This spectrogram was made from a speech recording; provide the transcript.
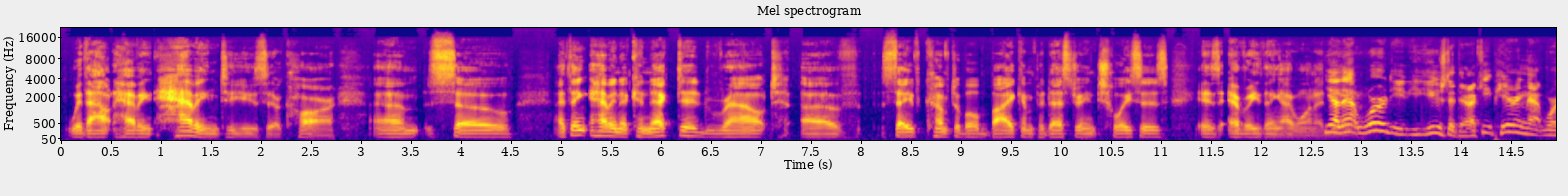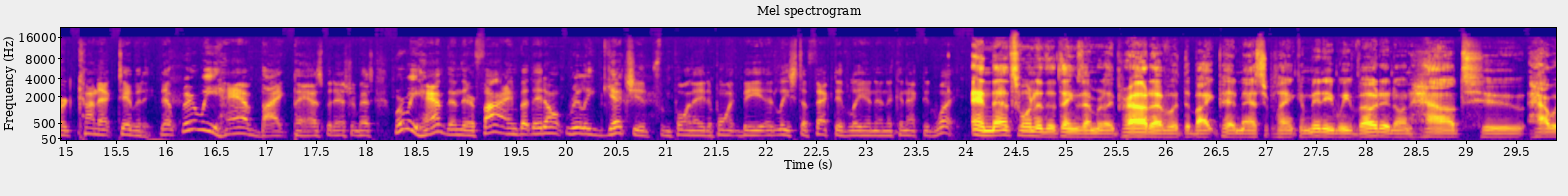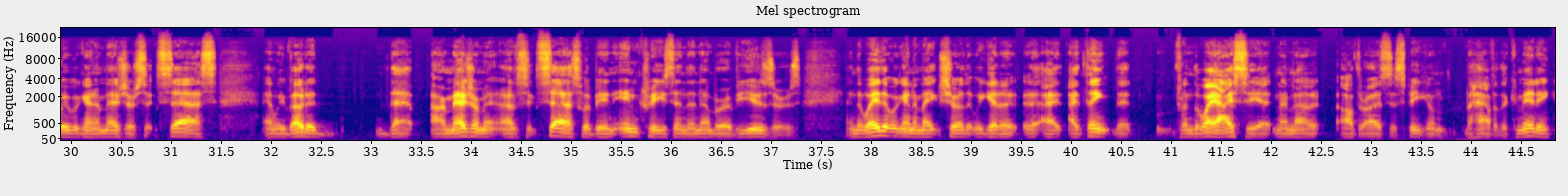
without having having to use their car. Um, so I think having a connected route of safe, comfortable bike and pedestrian choices is everything I want to yeah, do. that word you, you used it there. I keep hearing that word connectivity. That where we have bike paths, pedestrian paths, where we have them, they're fine, but they don't really get you from point A to point B at least effectively and in a connected way. And that's one of the things I'm really proud of with the Bike Ped Master Plan Committee. We voted on how to how we were going to measure success, and we voted that our measurement of success would be an increase in the number of users. And the way that we're going to make sure that we get a, I, I think that from the way I see it, and I'm not authorized to speak on behalf of the committee,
